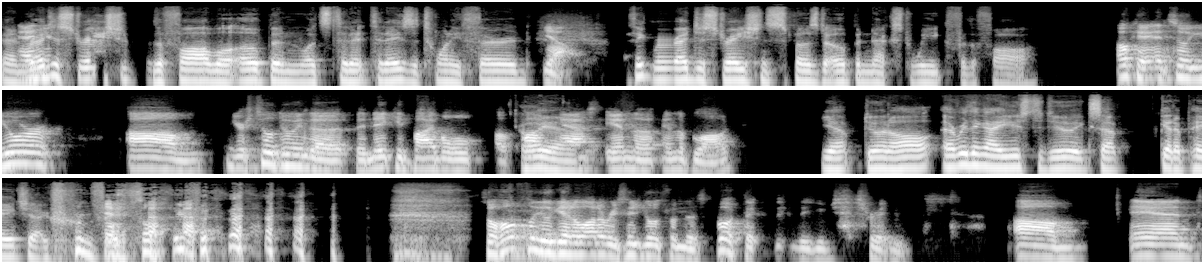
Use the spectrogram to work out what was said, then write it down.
And, and registration for the fall will open. What's today? Today's the 23rd. Yeah. I think registration is supposed to open next week for the fall. Okay, and so you're um, you're still doing the the Naked Bible podcast uh, oh, yeah. and the and the blog. Yep, doing all everything I used to do except get a paycheck from Faith Life. so hopefully you'll get a lot of residuals from this book that that you've just written. Um, and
